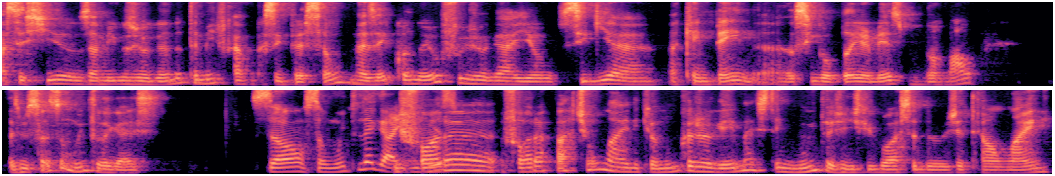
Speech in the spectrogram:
assistia os amigos jogando, eu também ficava com essa impressão, mas aí quando eu fui jogar e eu seguia a campaign, o single player mesmo, normal, as missões são muito legais. São, são muito legais. E fora, fora a parte online, que eu nunca joguei, mas tem muita gente que gosta do GTA Online.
